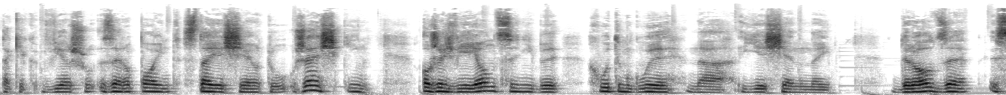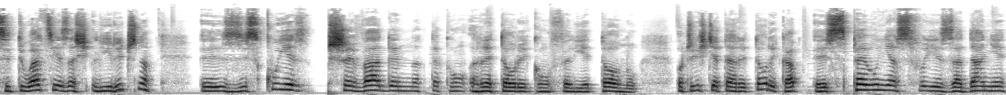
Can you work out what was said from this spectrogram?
tak jak w wierszu Zero Point staje się tu rzeźki, orzeźwiający niby chłód mgły na jesiennej drodze. Sytuacja zaś liryczna zyskuje przewagę nad taką retoryką felietonu. Oczywiście ta retoryka y, spełnia swoje zadanie,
